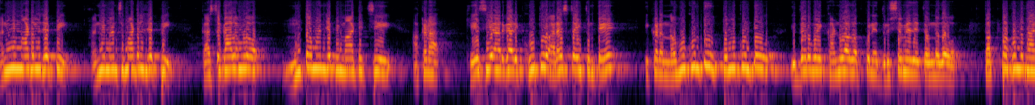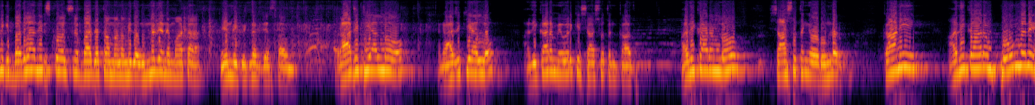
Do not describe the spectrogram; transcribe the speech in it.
అన్ని మాటలు చెప్పి అన్ని మంచి మాటలు చెప్పి కష్టకాలంలో ముంటమని చెప్పి మాటిచ్చి అక్కడ కేసీఆర్ గారి కూతురు అరెస్ట్ అవుతుంటే ఇక్కడ నవ్వుకుంటూ తుల్లుకుంటూ ఇద్దరు పోయి కండువా కప్పుకునే దృశ్యం ఏదైతే ఉన్నదో తప్పకుండా దానికి బదిలా తీసుకోవాల్సిన బాధ్యత మన మీద ఉన్నది అనే మాట నేను మీకు విజ్ఞప్తి చేస్తా ఉన్నా. రాజకీయాల్లో రాజకీయాల్లో అధికారం ఎవరికి శాశ్వతం కాదు. అధికారంలో శాశ్వతంగా ఎవరు ఉండరు. కానీ అధికారం పోంగనే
